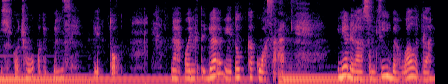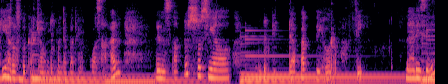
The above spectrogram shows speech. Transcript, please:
ih kok cowok pakai pink sih? Gitu. Nah poin ketiga yaitu kekuasaan. Ini adalah asumsi bahwa laki-laki harus bekerja untuk mendapatkan kekuasaan dan status sosial untuk didapat dihormati. Nah, di sini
